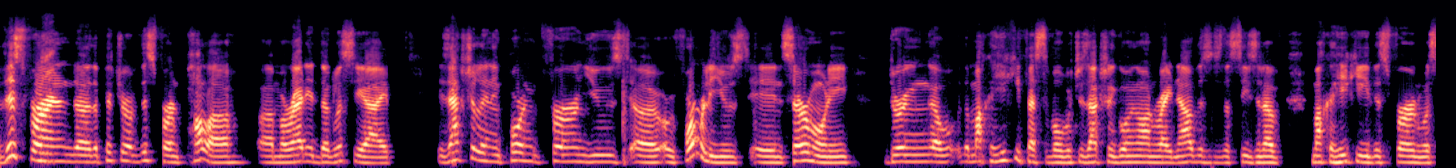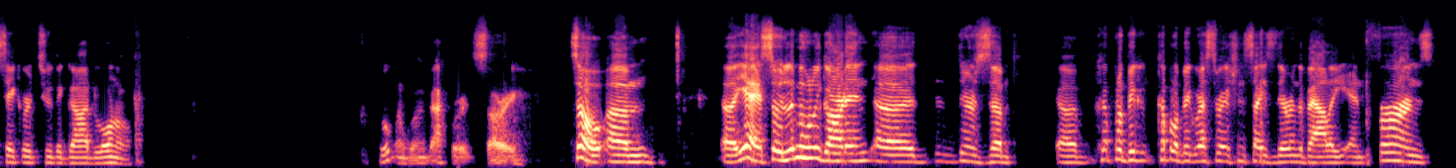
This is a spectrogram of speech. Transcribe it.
This fern, the picture of this fern, Pala, uh, Marattia douglasii, is actually an important fern used or formerly used in ceremony during uh, the Makahiki festival, which is actually going on right now. This is the season of Makahiki. This fern was sacred to the god Lono. Oh, I'm going backwards, sorry. So um, uh, yeah, so Limahuli Garden, uh, there's um, a couple of big couple of big restoration sites there in the valley, and ferns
